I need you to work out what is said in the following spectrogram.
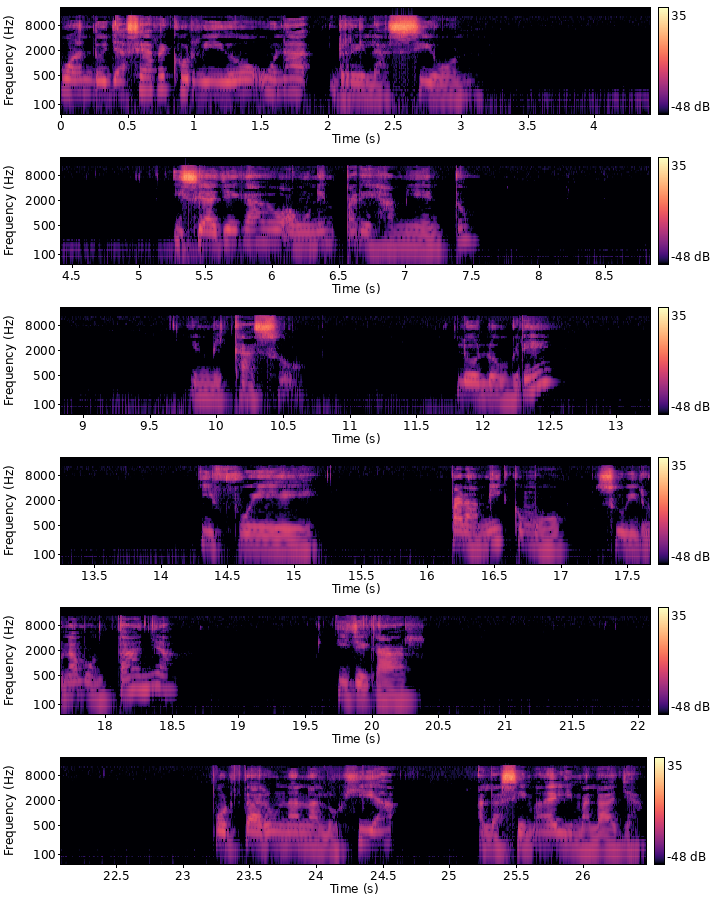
cuando ya se ha recorrido una relación y se ha llegado a un emparejamiento, en mi caso lo logré y fue para mí como subir una montaña y llegar, por dar una analogía, a la cima del Himalaya.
